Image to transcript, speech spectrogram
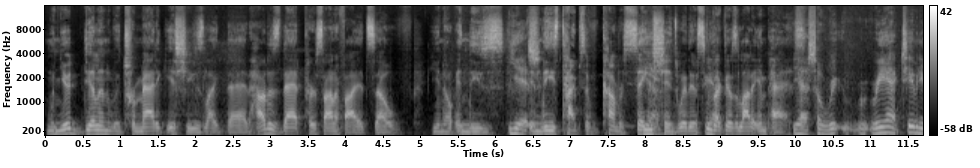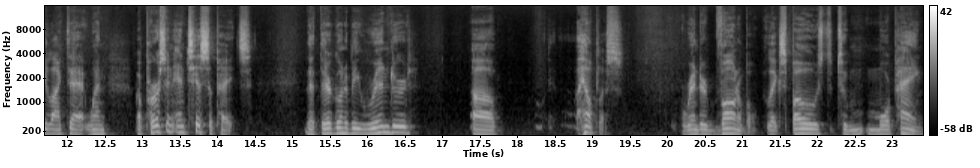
When you're dealing with traumatic issues like that, how does that personify itself? You know, in these Yes. in these types of conversations where there seems Yeah. like there's a lot of impasse. Yeah, so re- re- reactivity like that, when a person anticipates that they're going to be rendered uh, helpless, rendered vulnerable, exposed to m- more pain,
